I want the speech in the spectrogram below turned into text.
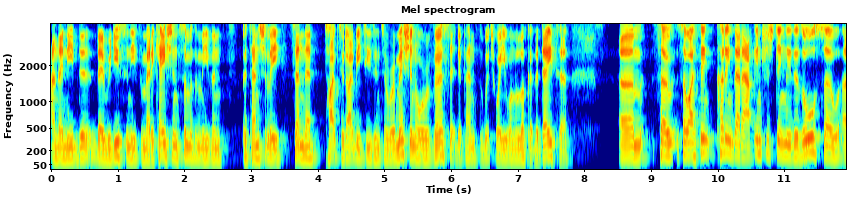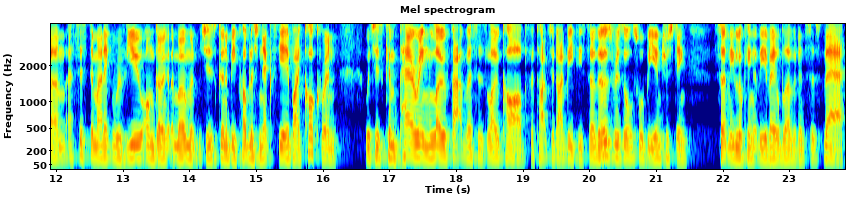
and they need the, they reduce the need for medication. Some of them even potentially send their type 2 diabetes into remission or reverse it. Depends which way you want to look at the data. Um, so, so I think cutting that out. Interestingly, there's also um, a systematic review ongoing at the moment, which is going to be published next year by Cochrane, which is comparing low fat versus low carb for type 2 diabetes. So those results will be interesting certainly looking at the available evidence that's there.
